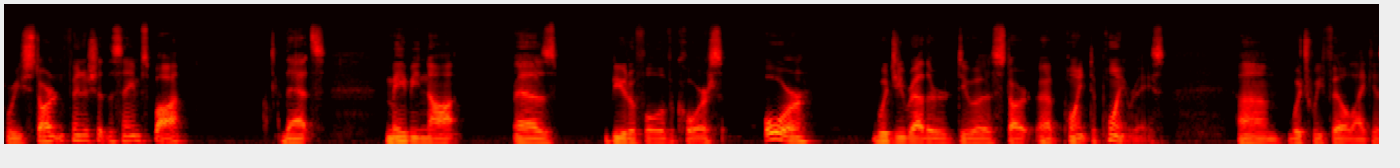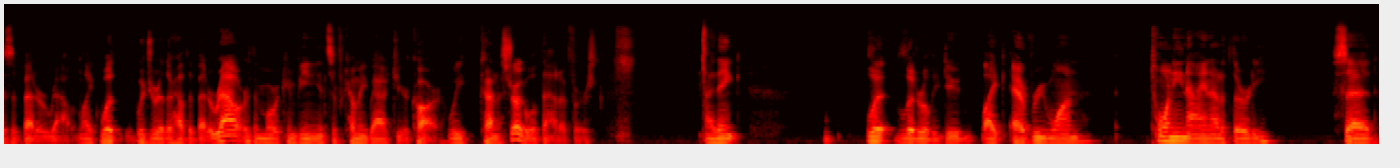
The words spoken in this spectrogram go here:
where you start and finish at the same spot that's maybe not as beautiful of a course or would you rather do a start a point to point race um, which we feel like is a better route like what would you rather have the better route or the more convenience of coming back to your car we kind of struggle with that at first i think li- literally dude like everyone 29 out of 30 said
